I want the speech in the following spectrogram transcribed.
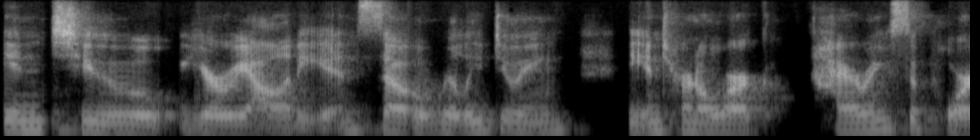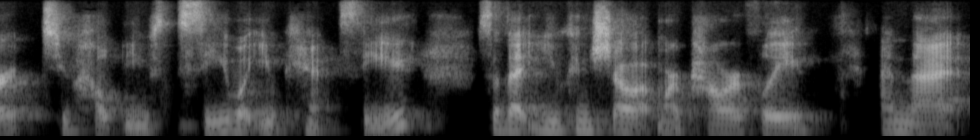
into your reality. And so, really doing the internal work, hiring support to help you see what you can't see so that you can show up more powerfully and that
